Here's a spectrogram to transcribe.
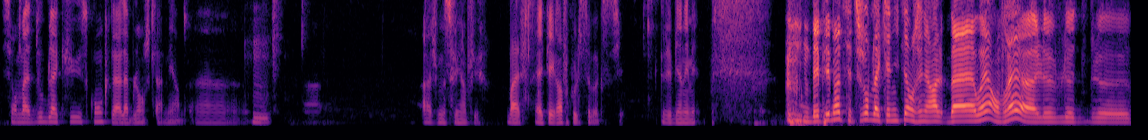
sur ma double accu skunk là, la blanche là, merde. Euh, Hmm. Ah, je me souviens plus. Bref, elle était grave cool cette box aussi, que j'ai bien aimé. BP mode, c'est toujours de la qualité en général. Bah ouais, en vrai, euh, le, le,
